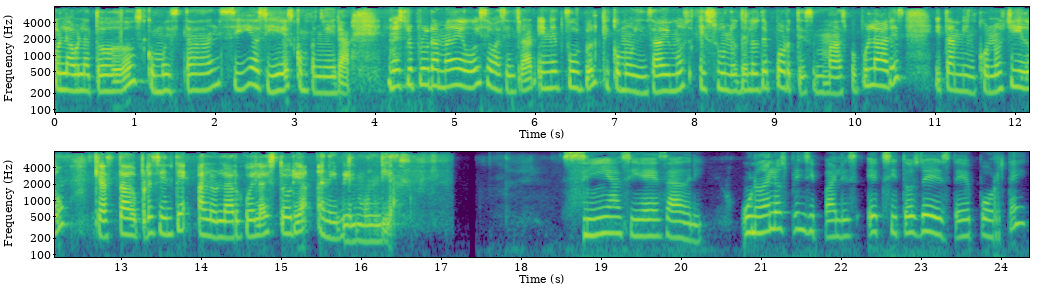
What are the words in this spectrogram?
Hola, hola a todos, ¿cómo están? Sí, así es, compañera. Nuestro programa de hoy se va a centrar en el fútbol, que como bien sabemos es uno de los deportes más populares y también conocido que ha estado presente a lo largo de la historia a nivel mundial. Sí, así es, Adri. Uno de los principales éxitos de este deporte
